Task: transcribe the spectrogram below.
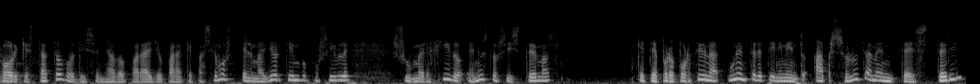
Porque está todo diseñado para ello, para que pasemos el mayor tiempo posible sumergido en estos sistemas que te proporcionan un entretenimiento absolutamente estéril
